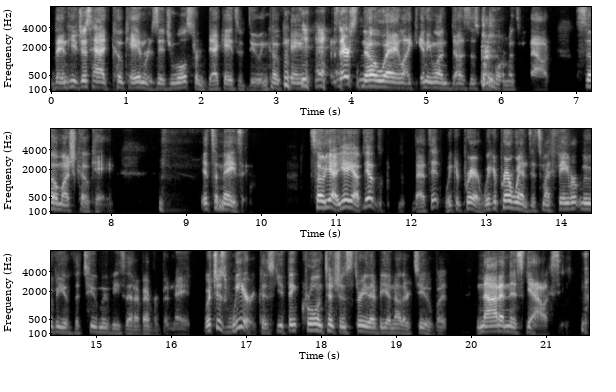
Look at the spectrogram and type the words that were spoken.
then he just had cocaine residuals from decades of doing cocaine. 'Cause There's no way like anyone does this performance without so much cocaine. It's amazing. So yeah, yeah, yeah, yeah. That's it. Wicked Prayer. Wicked Prayer wins. It's my favorite movie of the two movies that have ever been made, which is weird because you think Cruel Intentions three there'd be another two, but not in this galaxy.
